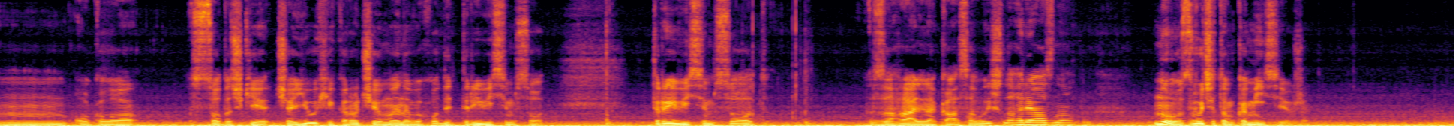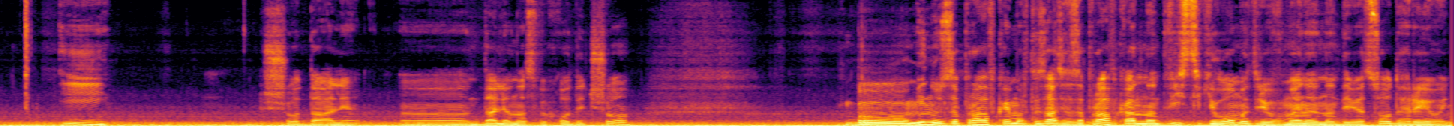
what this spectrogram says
м, около соточки чаюхи. Коротше, в мене виходить 3800. 3800 загальна каса вийшла грязна. Ну, з вичетом комісії вже. І що далі? Е, Далі у нас виходить що? Бо мінус заправка амортизація. Заправка на 200 км в мене на 900 гривень.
